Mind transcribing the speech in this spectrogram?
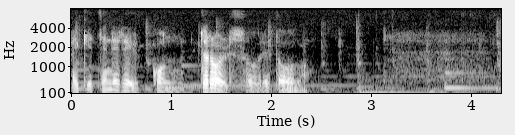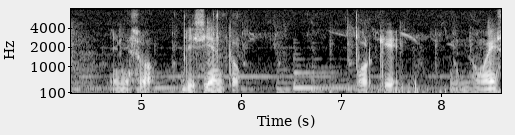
hay que tener el control sobre todo en eso diciendo, porque no es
